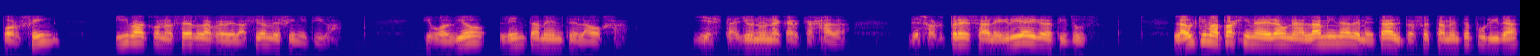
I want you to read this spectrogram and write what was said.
Por fin iba a conocer la revelación definitiva. Y volvió lentamente la hoja, y estalló en una carcajada, de sorpresa, alegría y gratitud. La última página era una lámina de metal perfectamente pulida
